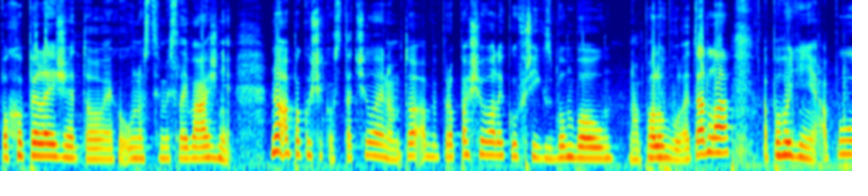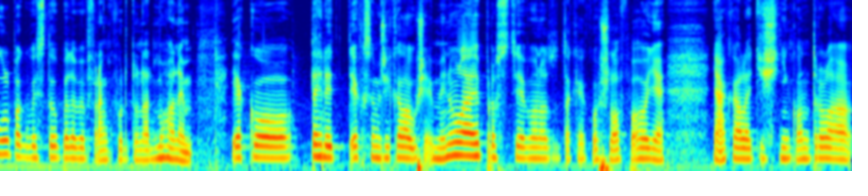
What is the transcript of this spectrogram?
pochopili, že to jako únosci myslí vážně. No a pak už jako stačilo jenom to, aby propašovali kufřík s bombou na palubu letadla a po hodině a půl pak vystoupili ve Frankfurtu nad Mohanem. Jako tehdy, jak jsem říkala už i minule, prostě ono to tak jako šlo v pohodě. Nějaká letištní kontrola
